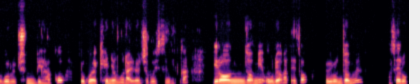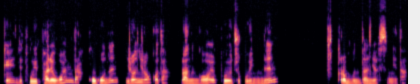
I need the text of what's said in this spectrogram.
이거를 준비하고 이거의 개념을 알려주고 있으니까 이런 점이 우려가 돼서 이런 점을 새롭게 이제 도입하려고 한다. 그거는 이런 이런 거다라는 걸 보여주고 있는 그런 문단이었습니다.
